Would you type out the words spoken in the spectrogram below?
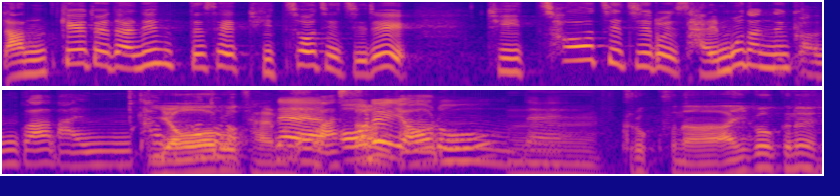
남게 되다는 뜻의 뒤처지지를 뒤처지지로 잘못 하는 경우가 많다고 여로 하더라고요. 잘못 네, 썼다. 어를 맞습니다. 여로. 음, 네. 그렇구나. 아, 이거 그는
